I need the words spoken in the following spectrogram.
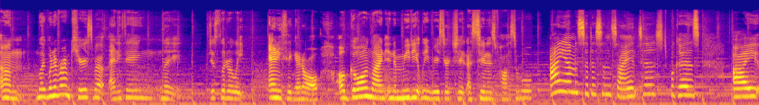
um, like whenever I'm curious about anything, like just literally anything at all, I'll go online and immediately research it as soon as possible. I am a citizen scientist because I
